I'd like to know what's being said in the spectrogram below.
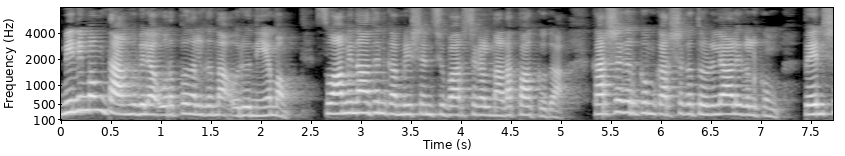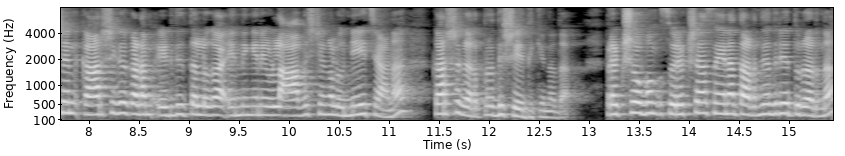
മിനിമം താങ്ങുവില ഉറപ്പു നൽകുന്ന ഒരു നിയമം സ്വാമിനാഥൻ കമ്മീഷൻ ശുപാർശകൾ നടപ്പാക്കുക കർഷകർക്കും കർഷക തൊഴിലാളികൾക്കും പെൻഷൻ കാർഷിക കടം എഴുതിത്തള്ളുക എന്നിങ്ങനെയുള്ള ആവശ്യങ്ങൾ ഉന്നയിച്ചാണ് കർഷകർ പ്രതിഷേധിക്കുന്നത്. പ്രക്ഷോഭം സുരക്ഷാ സേന തടഞ്ഞതിനെ തുടർന്ന്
